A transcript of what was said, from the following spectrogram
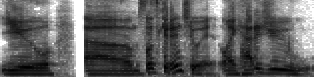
You. Um, so let's get into it. Like, how did you?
